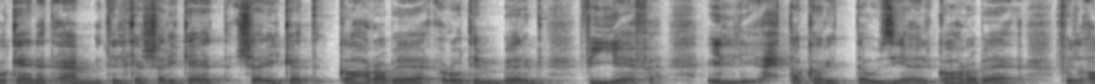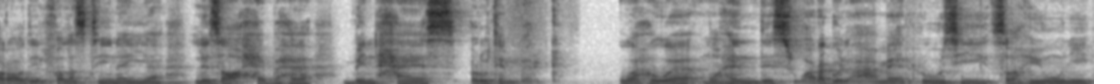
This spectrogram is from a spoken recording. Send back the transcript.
وكانت أهم تلك الشركات شركة كهرباء روتنبرج في يافا اللي احتكرت توزيع الكهرباء في الأراضي الفلسطينية لصاحبها بنحاس روتنبرج. وهو مهندس ورجل أعمال روسي صهيوني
